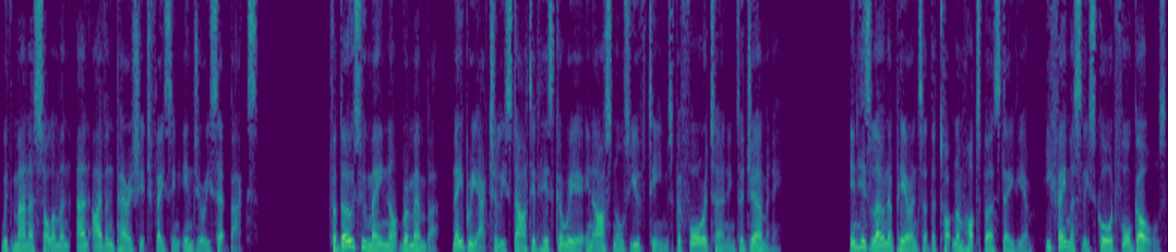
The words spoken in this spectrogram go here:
with Manor Solomon and Ivan Perisic facing injury setbacks. For those who may not remember, Gnabry actually started his career in Arsenal's youth teams before returning to Germany. In his lone appearance at the Tottenham Hotspur Stadium, he famously scored four goals,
